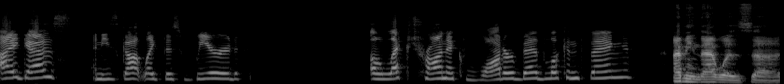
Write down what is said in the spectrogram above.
i guess and he's got like this weird electronic waterbed looking thing. I mean that was uh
